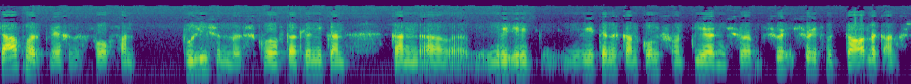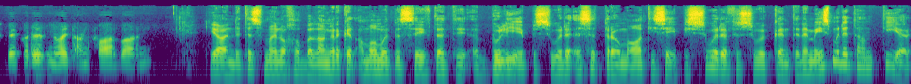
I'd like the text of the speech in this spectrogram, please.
selfmoord pleeg as gevolg van boelies in hulle skool dat hulle nie kan kan uh, hierdie hierdie hierdie kinders kan konfronteer nie. So so so iets moet dadelik aangespreek word. Dit is nooit aanvaarbaar nie. Ja, en dit is vir my nogal belangrik dat almal moet besef dat 'n boelie episode is 'n traumatiese episode vir so 'n kind en 'n mens moet dit hanteer.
